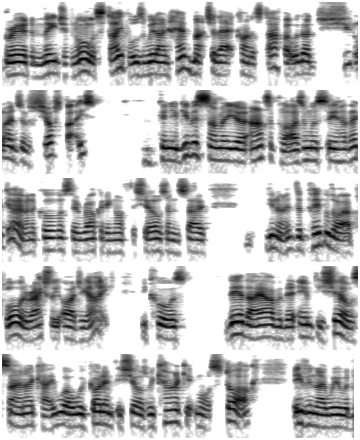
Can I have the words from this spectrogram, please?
bread and meat and all the staples. We don't have much of that kind of stuff, but we've got shitloads of shelf space. Hmm. Can you give us some of your art supplies and we'll see how they go? And of course, they're rocketing off the shelves. And so, you know, the people that I applaud are actually IGA because there they are with their empty shelves saying, okay, well, we've got empty shelves. We can't get more stock, even though we would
